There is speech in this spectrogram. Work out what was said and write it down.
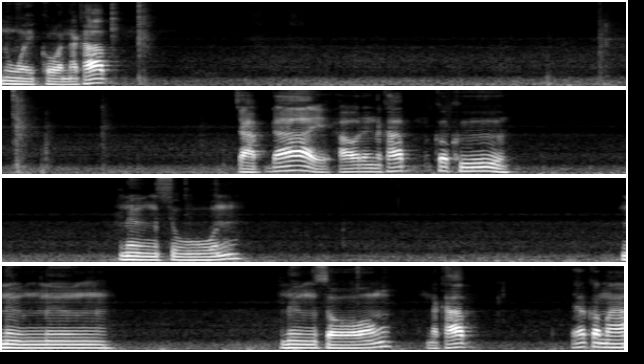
หน่วยก่อนนะครับ จับได้เอาเลยนะครับก็คือหนึ่งศูนย์หนึ่งหนึ่ง หนึ่งสองนะครับ แล้วก็มา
